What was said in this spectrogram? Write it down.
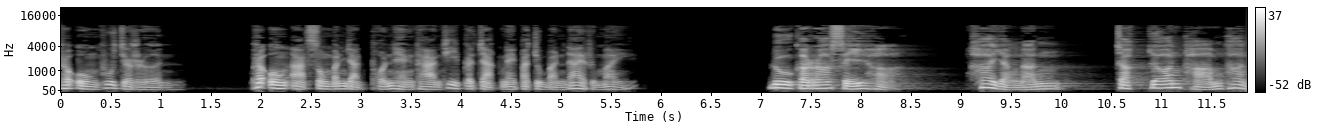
พระองค์ผู้เจริญ พระองค์อาจทรงบัญญัติผลแห่งทานที่ประจักษ์ในปัจจุบันได้หรือไม่ ดูกราสีหาถ้าอย่างนั้นจักย้อนถามท่าน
